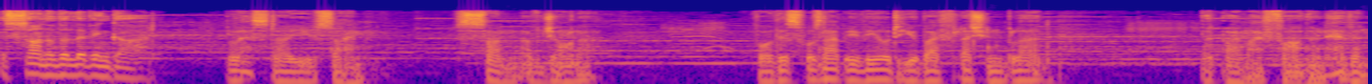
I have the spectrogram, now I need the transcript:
the Son of the living God. Blessed are you, Simon, son of Jonah. For this was not revealed to you by flesh and blood, but by my Father in heaven.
